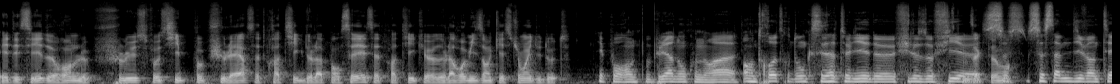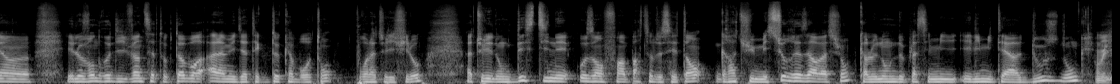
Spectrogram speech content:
et d'essayer de rendre le plus possible populaire cette pratique de la pensée, cette pratique de la remise en question et du doute. Et pour rendre populaire, donc on aura entre autres donc ces ateliers de philosophie euh, ce, ce, samedi 21 et le vendredi 27 octobre à la médiathèque de Cabreton pour l'atelier philo. Atelier donc destiné aux enfants à partir de 7 ans, gratuit mais sur réservation, car le nombre de places est, est limité à 12 donc. Oui.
